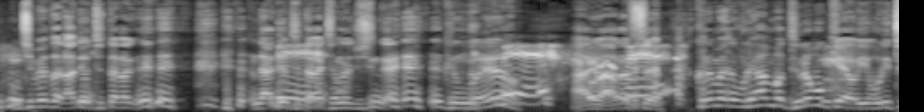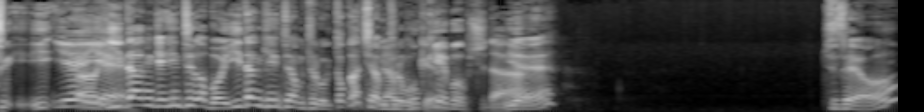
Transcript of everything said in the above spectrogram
그럼 집에서 라디오 듣다가, 라디오 네. 듣다가 전화 주신 거, 그런 거예요? 네. 아유, 알았어요. 네. 그러면 우리 한번 들어볼게요. 이 우리 두, 이, 예, 어, 예. 2단계 힌트가 뭐, 2단계 힌트 한번 들어볼게요. 똑같이 한번 들어볼게요. 복귀해 봅시다. 예. 주세요.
